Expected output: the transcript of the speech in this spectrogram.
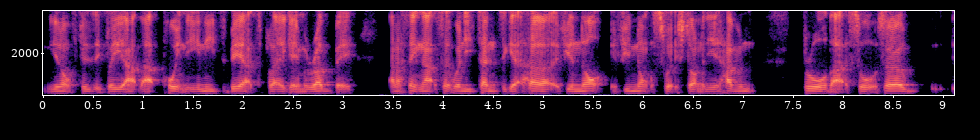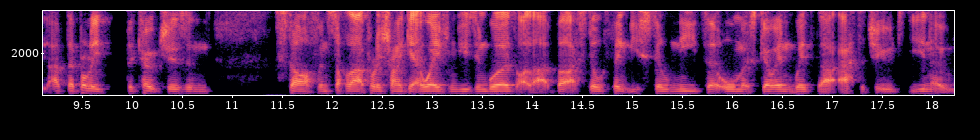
you're not physically at that point that you need to be at to play a game of rugby. And I think that's it when you tend to get hurt if you're not if you're not switched on and you haven't brought that sort. So uh, they're probably the coaches and staff and stuff like that probably trying to get away from using words like that but i still think you still need to almost go in with that attitude you know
